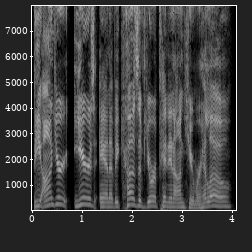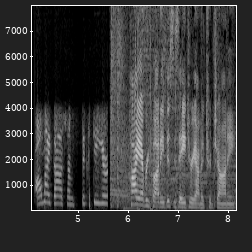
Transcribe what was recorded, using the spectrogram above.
beyond your years, Anna, because of your opinion on humor. Hello. Oh my gosh, I'm 60 years Hi, everybody. This is Adriana Trigiani.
